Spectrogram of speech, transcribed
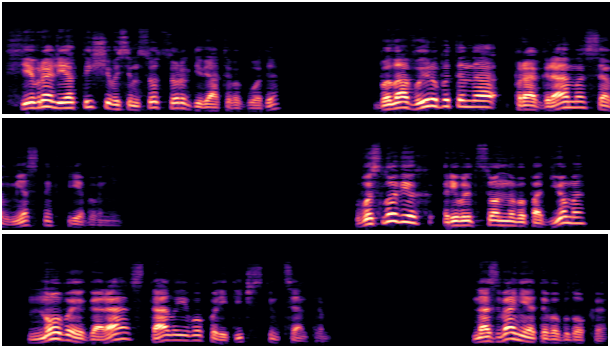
В феврале 1849 года была выработана программа совместных требований. В условиях революционного подъема Новая гора стала его политическим центром. Название этого блока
